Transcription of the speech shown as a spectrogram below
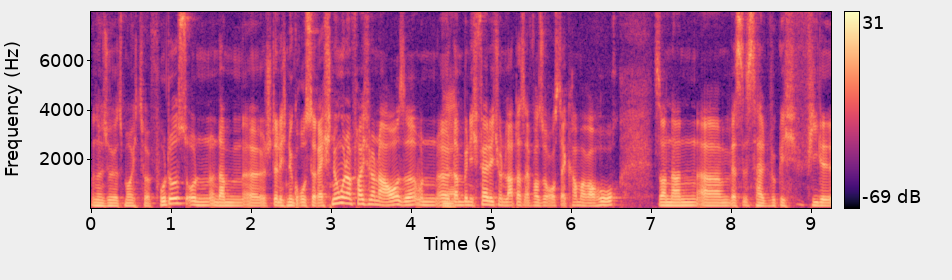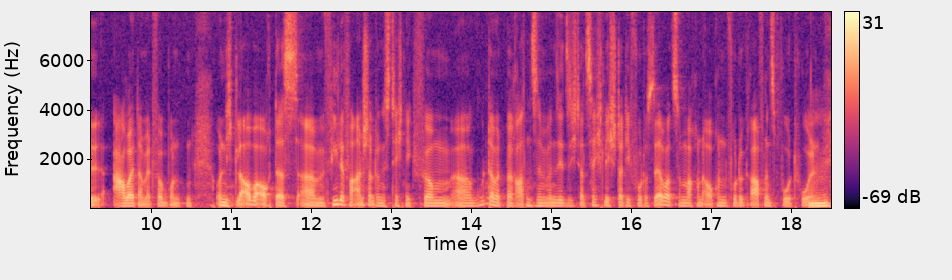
und dann so, jetzt mache ich zwei Fotos und, und dann äh, stelle ich eine große Rechnung und dann fahre ich wieder nach Hause und äh, ja. dann bin ich fertig und lade das einfach so aus der Kamera hoch. Sondern ähm, es ist halt wirklich viel Arbeit damit verbunden. Und ich glaube auch, dass ähm, viele Veranstaltungstechnikfirmen äh, gut damit beraten sind, wenn sie sich tatsächlich statt die Fotos selber zu machen, auch einen Fotografen ins Boot holen. Mhm.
